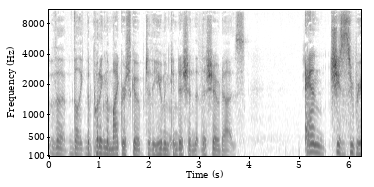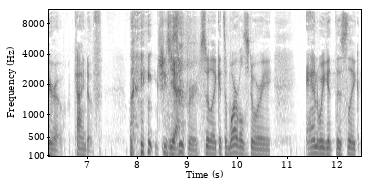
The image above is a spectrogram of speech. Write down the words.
the, the like the putting the microscope to the human condition that this show does. And she's a superhero, kind of. Like she's Yeah. a super, so like it's a Marvel story, and we get this like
